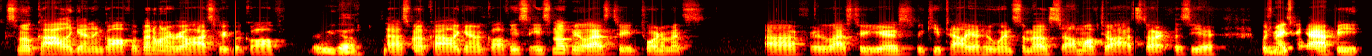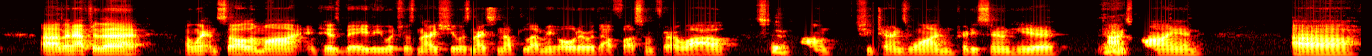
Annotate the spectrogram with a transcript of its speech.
smoked Kyle again in golf. I've been on a real hot streak with golf. There we go. Uh, smoked Kyle again in golf. He's he smoked me the last two tournaments. Uh, for the last two years, we keep tally of who wins the most. So I'm off to a hot start this year, which mm-hmm. makes me happy. Uh, then after that, I went and saw Lamont and his baby, which was nice. She was nice enough to let me hold her without fussing for a while. Sure. Um, she turns one pretty soon here. Time's flying. Uh,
